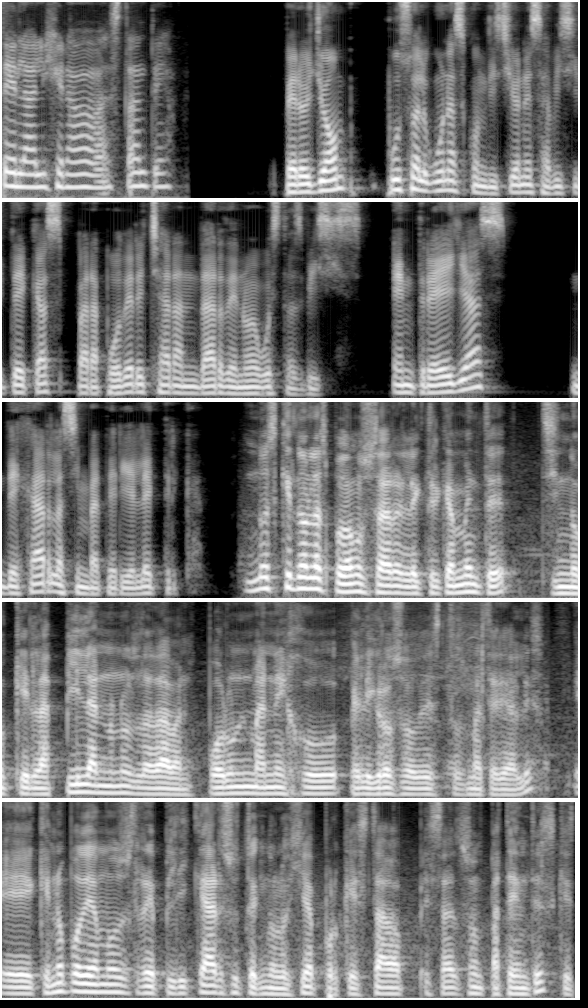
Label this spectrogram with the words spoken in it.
te la aligeraba bastante. Pero Jump puso algunas condiciones a Bicitecas para poder echar a andar de nuevo estas bicis. Entre ellas, dejarlas sin batería eléctrica. No es que no las podamos usar eléctricamente, sino que la pila no nos la daban por un manejo peligroso de estos materiales, eh, que no podíamos replicar su tecnología porque estaba, son patentes que,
